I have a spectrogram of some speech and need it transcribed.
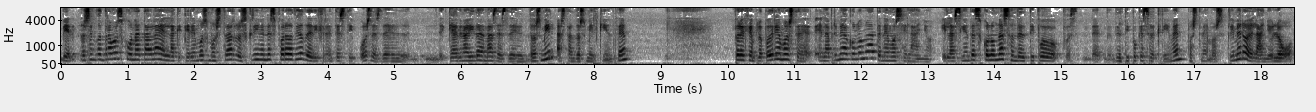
Bien, nos encontramos con una tabla en la que queremos mostrar los crímenes por odio de diferentes tipos, desde que han habido además desde el 2000 hasta el 2015. Por ejemplo, podríamos tener en la primera columna tenemos el año y las siguientes columnas son del tipo pues del tipo que es el crimen. Pues tenemos primero el año y luego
